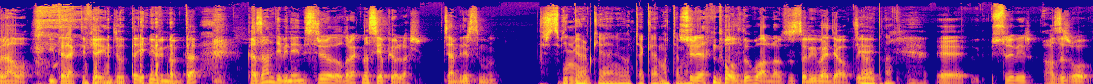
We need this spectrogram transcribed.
Bravo. İnteraktif yayıncılıkta yeni bir nokta. Kazan dibini endüstriyel olarak nasıl yapıyorlar? Sen bilirsin bunu. İşte bilmiyorum ki yani mutlaka muhtemelen. Süren doldu bu anlamsız soruyu ben cevaplayayım. Cevapla. Ee, üstüne bir hazır o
